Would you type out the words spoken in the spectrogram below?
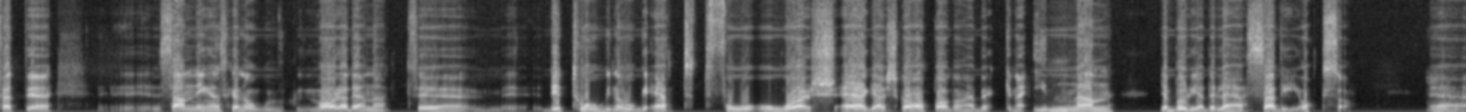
för att eh, sanningen ska nog vara den att eh, det tog nog ett, två års ägarskap av de här böckerna innan jag började läsa det också. Mm. Eh,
